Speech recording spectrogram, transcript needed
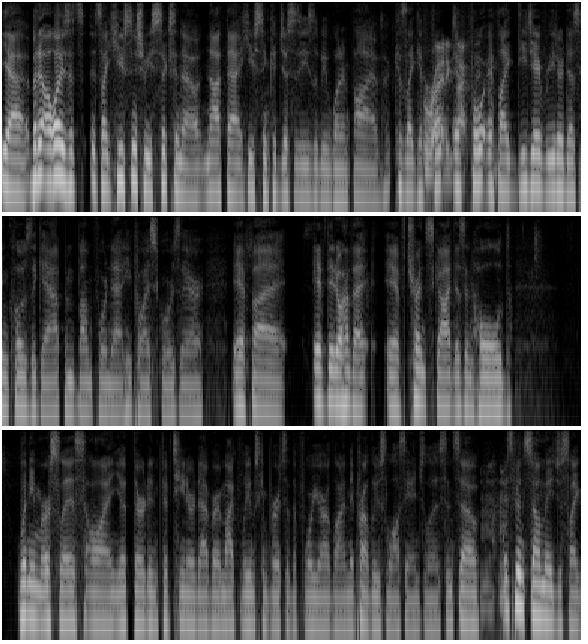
Yeah, but it always it's it's like Houston should be six and zero, not that Houston could just as easily be one and five. Because like if Right, if, exactly. four, if like DJ Reader doesn't close the gap and bump Fournette, he probably scores there. If uh if they don't have that, if Trent Scott doesn't hold Whitney Mercilus on you know third and fifteen or whatever, and Mike Williams converts at the four yard line, they probably lose to Los Angeles. And so it's been so many just like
